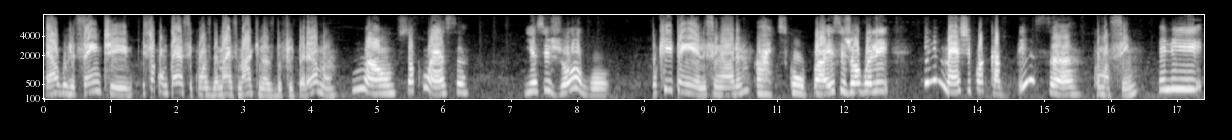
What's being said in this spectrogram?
É algo recente? Isso acontece com as demais máquinas do fliperama? Não, só com essa. E esse jogo, o que tem ele, senhora? Ai, desculpa. Esse jogo, ele. Ele mexe com a cabeça. Como assim? Ele.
